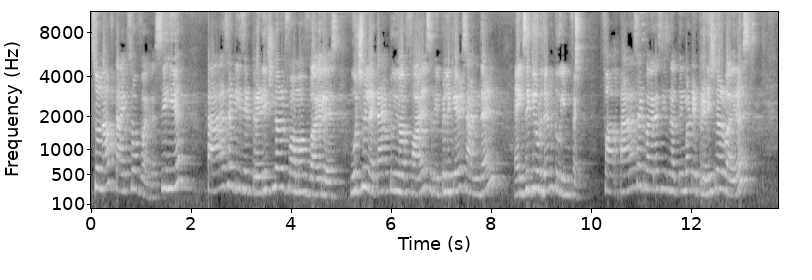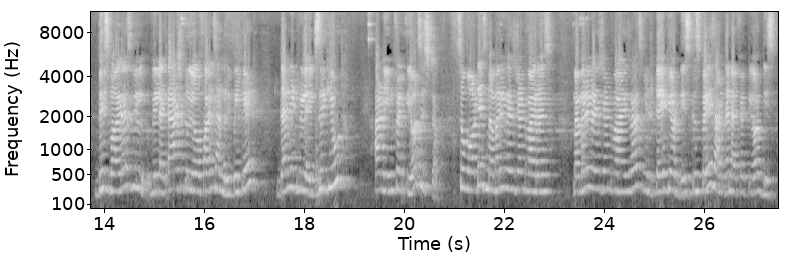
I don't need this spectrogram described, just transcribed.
So now types of virus. See here, parasite is a traditional form of virus which will attack to your files, replicates and then execute them to infect. Parasite virus is nothing but a traditional virus this virus will, will attach to your files and replicate. Then it will execute and infect your system. So what is memory resident virus? Memory resident virus will take your disk space and then affect your disk.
